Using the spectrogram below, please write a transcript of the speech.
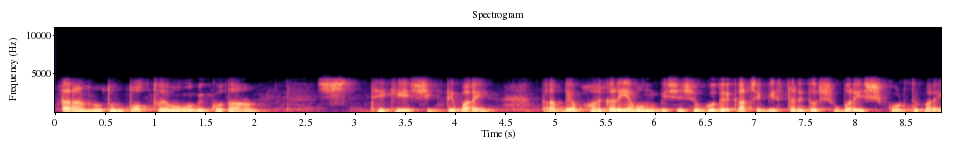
তারা নতুন তথ্য এবং অভিজ্ঞতা থেকে শিখতে পারে। তারা ব্যবহারকারী এবং বিশেষজ্ঞদের কাছে বিস্তারিত সুপারিশ করতে পারে।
